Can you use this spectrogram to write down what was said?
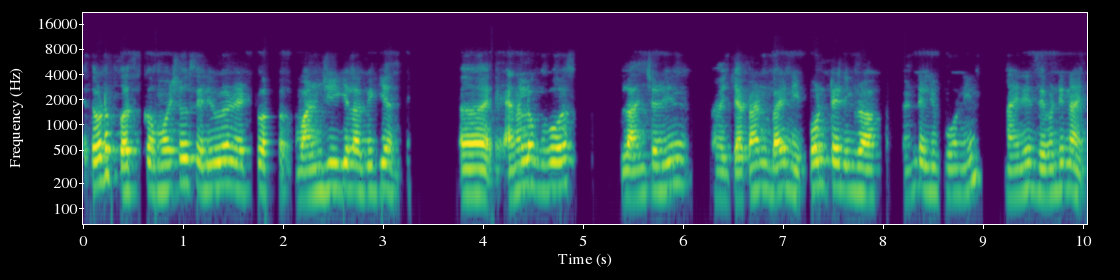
එතවට පස් කොමර්ශල් සෙලියුල නෙට්ව වන්ජී කියලා අපි කියන්නේ. ඇනලොග ගෝස් ලංචරින් ජපන් බයි නිපොන් ටෙලිග්‍රාෆ් ටෙලිෆෝනින් 1979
